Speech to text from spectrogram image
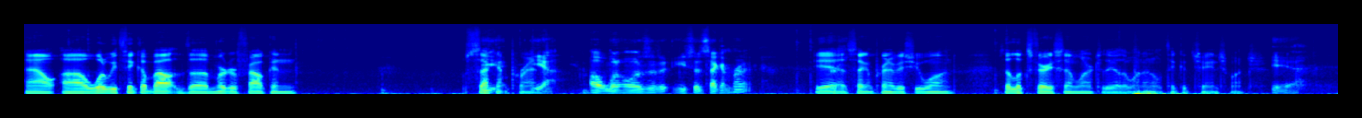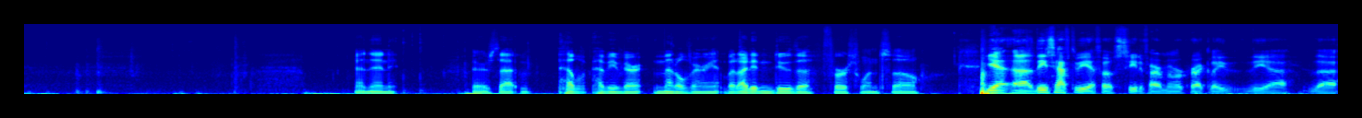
Now, uh, what do we think about the Murder Falcon second print? Yeah. Oh, what was it? You said second print? Yeah, second print of issue one. So it looks very similar to the other one. I don't think it changed much. Yeah. And then there's that heavy metal variant, but I didn't do the first one, so Yeah, uh, these have to be FOC if I remember correctly. The uh, the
